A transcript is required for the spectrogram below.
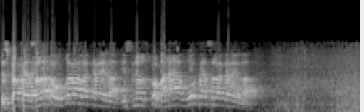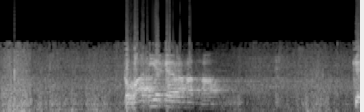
اس کا فیصلہ تو اوپر والا کرے گا، جس نے اس کو بنایا وہ فیصلہ کرے گا۔ تو بات یہ کہہ رہا تھا کہ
